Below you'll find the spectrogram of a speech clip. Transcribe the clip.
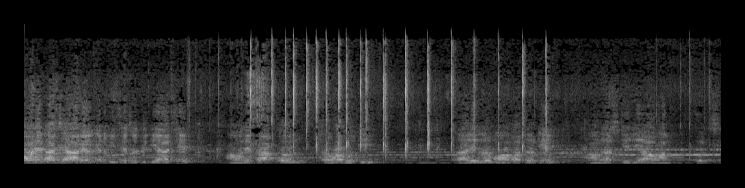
আমাদের কাছে আরও একজন বিশেষ অতিথি আছে, আমাদের প্রাক্তন সভাপতি। রাজেন্দ্র মহাপাত্রকে আমরা স্টেজে আহ্বান করছি।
